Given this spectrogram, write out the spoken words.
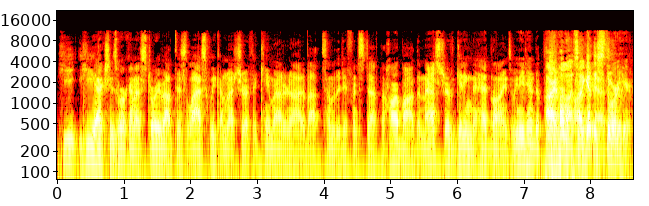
he he actually is working on a story about this last week. I'm not sure if it came out or not about some of the different stuff. But Harbaugh, the master of getting the headlines, we need him to. All right, hold on. So I got this story here.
